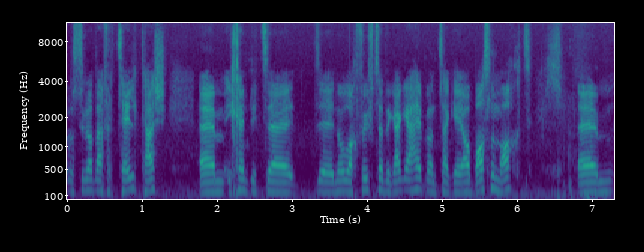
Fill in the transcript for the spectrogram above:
was du gerade auch erzählt hast. Ähm, ich könnte jetzt äh, die 0815 dagegen haben und sagen, ja, Basel macht's. Ähm,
